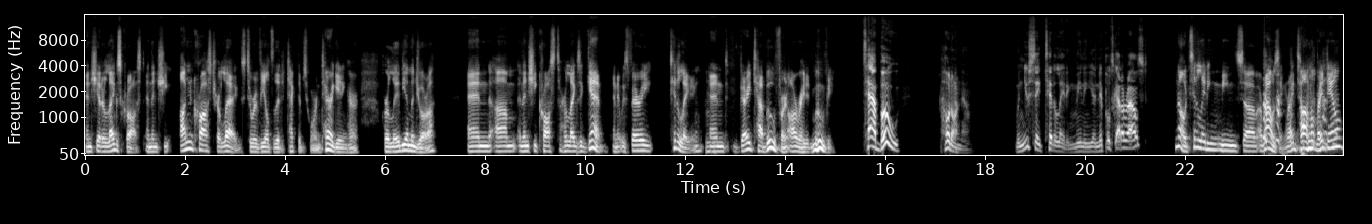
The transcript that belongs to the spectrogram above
and she had her legs crossed, and then she uncrossed her legs to reveal to the detectives who were interrogating her her labia majora, and um, and then she crossed her legs again, and it was very titillating Mm. and very taboo for an R-rated movie. Taboo. Hold on now. When you say titillating, meaning your nipples got aroused? No, titillating means uh, arousing, right, Donald? Right, Daniel?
